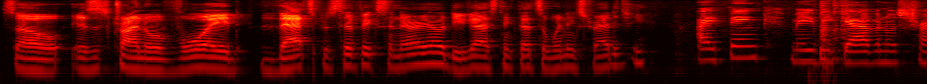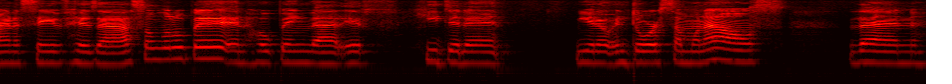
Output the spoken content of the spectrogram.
So is this trying to avoid that specific scenario? Do you guys think that's a winning strategy? I think maybe Gavin was trying to save his ass a little bit and hoping that if he didn't, you know, endorse someone else, then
